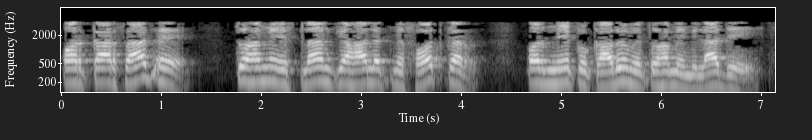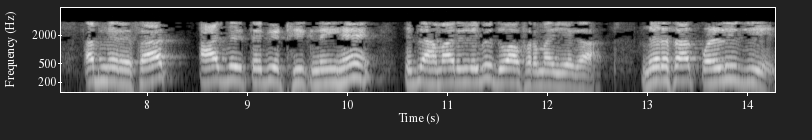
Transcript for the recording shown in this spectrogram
اور کارساز ہے، تو ہمیں اسلام کی حالت میں فوت کر اور نیک و کاروں میں تو ہمیں ملا دے۔ اب میرے ساتھ، آج میری طبیعت ٹھیک نہیں ہے، اس لیے ہمارے لیے بھی دعا فرمائیے گا۔ میرے ساتھ پڑھ لیجیے۔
